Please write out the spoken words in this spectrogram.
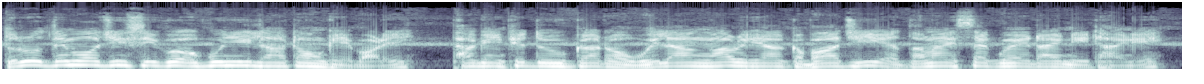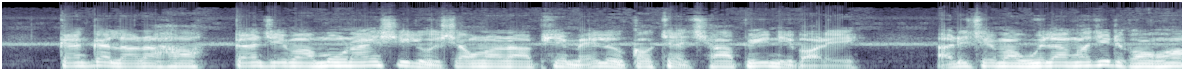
သူတို့သင်္ဘောကြီးစီကိုအကူကြီးလာတောင်းခဲ့ပါတယ်။ဖခင်ဖြစ်သူကတော့ဝေလာငါးတွေဟာကဘာကြီးရဲ့တန်လိုက်ဆက်ကွင်းအတိုင်းနေထိုင်တယ်။ကန့်ကက်လာတာဟာကန့်ချီမှာမုန်တိုင်းရှိလို့ရှောင်းလာတာဖြစ်မယ်လို့ကောက်ချက်ချပေးနေပါတယ်။အဲဒီချိန်မှာဝေလာငါးကြီးတစ်ကောင်ဟာ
